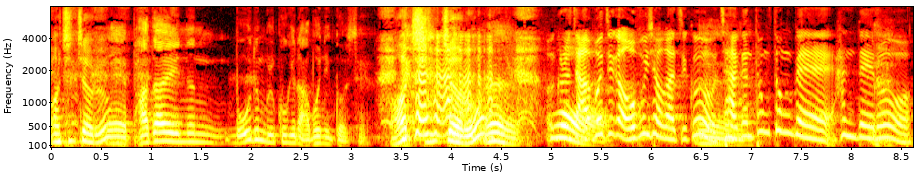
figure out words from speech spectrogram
아 진짜로요? 예, 바다에 있는 모든 물고기는 아버님 거세요. 아 진짜로? 예. 어, 그렇죠. 우와. 아버지가 업으셔가지고 네. 작은 통통배 한 대로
